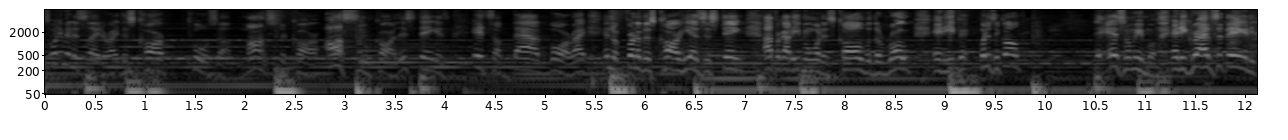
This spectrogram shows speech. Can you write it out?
20 minutes later, right, this car pulls up. Monster car, awesome car. This thing is, it's a bad boy, right? In the front of his car, he has this thing. I forgot even what it's called with the rope. And he, what is it called? Eso mismo. And he grabs the thing and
